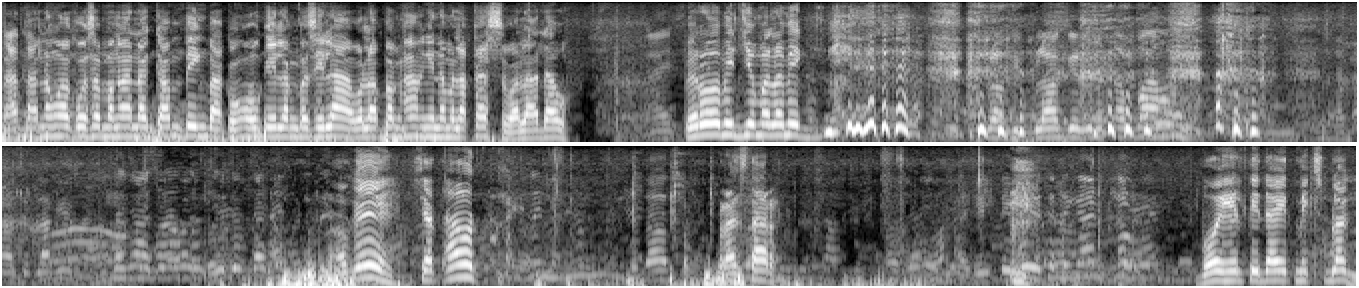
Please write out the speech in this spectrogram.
tatanong ako sa mga nag-camping ba kung okay lang ba sila. Wala bang hangin na malakas? Wala daw. Pero medyo malamig. Grabe vlogger na tabang. Okay, shout out. Branstar. Boy Healthy Diet Mix Vlog.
